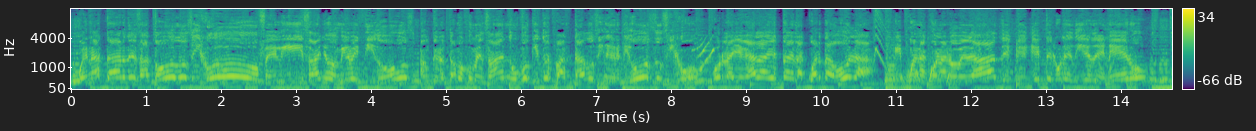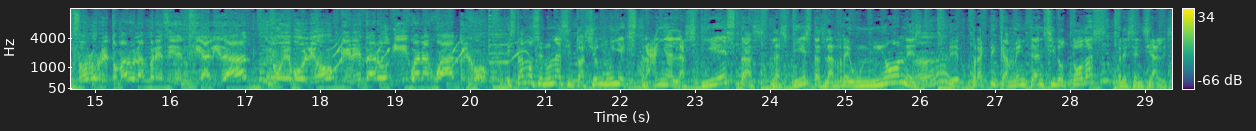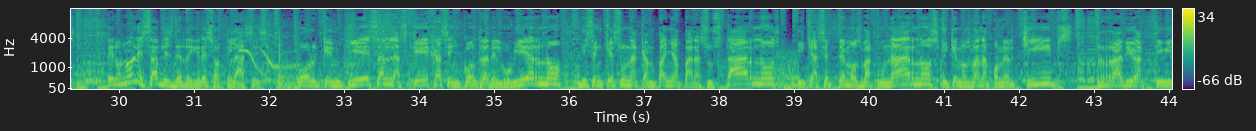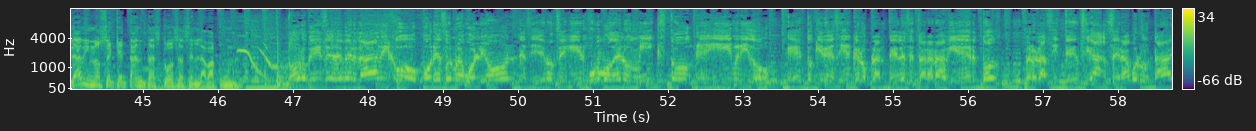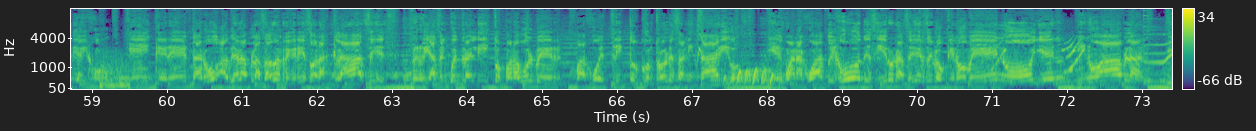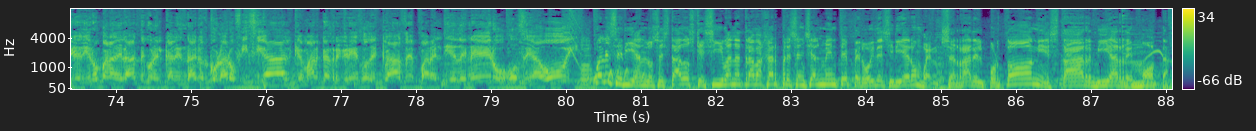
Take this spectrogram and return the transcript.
Buenas tardes a todos, hijo. Feliz año 2022, aunque lo estamos comenzando un poquito espantados y nerviosos, hijo, por la llegada esta de la cuarta ola. Y pues con la novedad la presidencialidad Nuevo León, Querétaro y Guanajuato, hijo. Estamos en una situación muy extraña. Las fiestas, las fiestas, las reuniones, ¿Ah? eh, prácticamente han sido todas presenciales. Pero no les hables de regreso a clases porque empiezan las quejas en contra del gobierno, dicen que es una campaña para asustarnos y que aceptemos vacunarnos y que nos van a poner chips, radioactividad y no sé qué tantas cosas en la vacuna. Todo lo que dices hijo. Por eso Nuevo León decidieron seguir un modelo mixto e híbrido. Esto quiere decir que los planteles estarán abiertos, pero la asistencia será voluntaria, hijo. En Querétaro habían aplazado el regreso a las clases, pero ya se encuentran listos para volver bajo estrictos controles sanitarios. Y en Guanajuato, hijo, decidieron hacerse los que no ven, no oyen y no hablan. Y le dieron para adelante con el calendario escolar oficial que marca el regreso de clases para el 10 de enero, o sea, hoy. ¿Cuáles serían los estados que sí iban a trabajar presencialmente, pero hoy decidieron, bueno, cerrar el portón y estar vía remota?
